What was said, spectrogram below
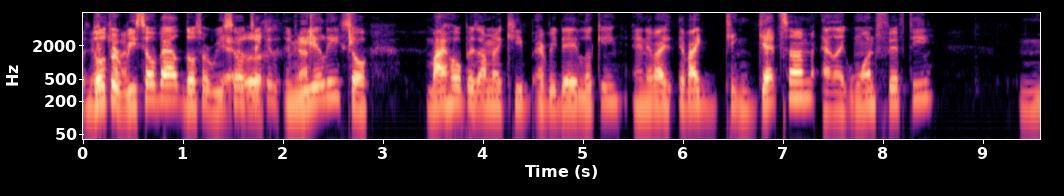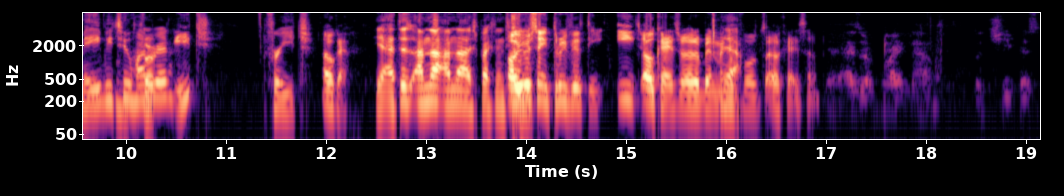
th- those are kinda- resale val. Those are resale ugh, tickets God. immediately. So my hope is I'm gonna keep every day looking, and if I if I can get some at like 150, maybe 200 for each. For each. Okay. Yeah, at this I'm not I'm not expecting. To Oh, you're saying three fifty each? Okay, so it would have been like Yeah. a full. Okay, so Yeah, as of right now, the cheapest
